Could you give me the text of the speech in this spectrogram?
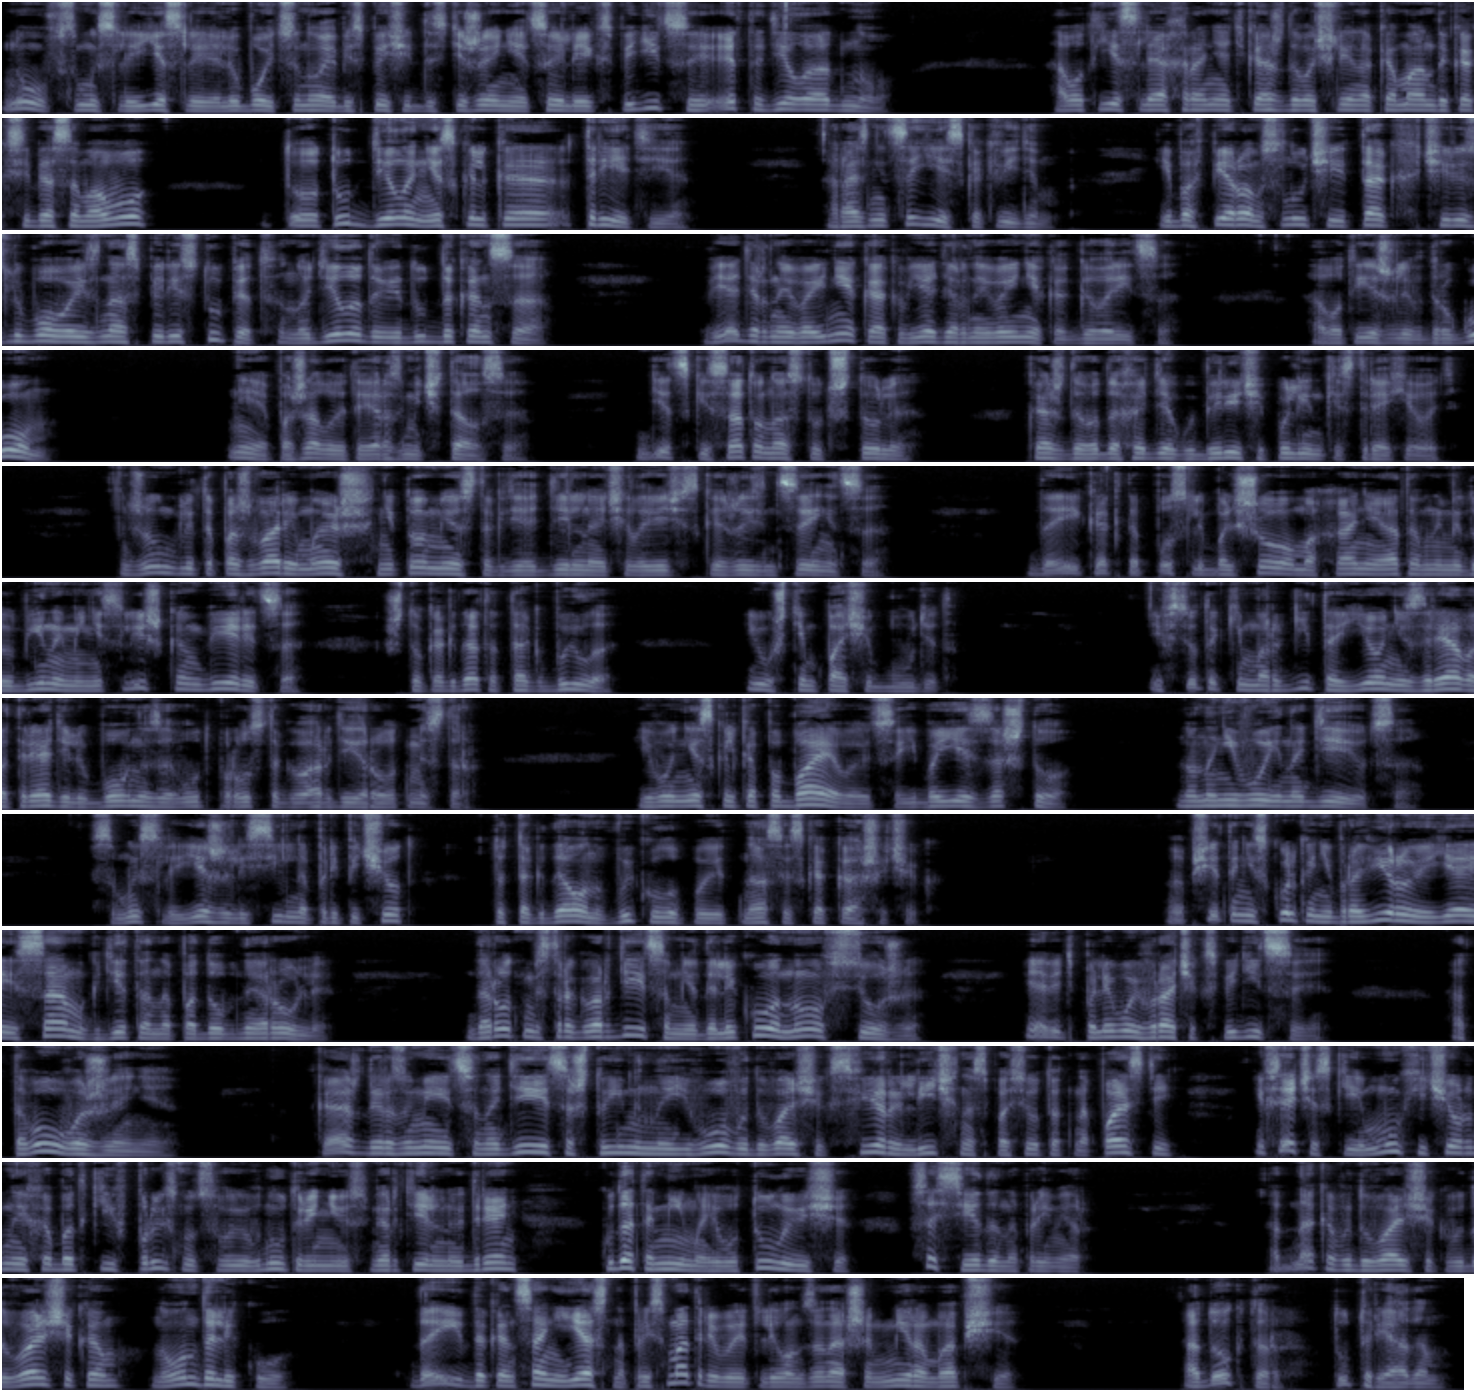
Ну, в смысле, если любой ценой обеспечить достижение цели экспедиции, это дело одно. А вот если охранять каждого члена команды как себя самого, то тут дело несколько третье. Разница есть, как видим. Ибо в первом случае так через любого из нас переступят, но дело доведут до конца. В ядерной войне, как в ядерной войне, как говорится. А вот ежели в другом... Не, пожалуй, это я размечтался. Детский сад у нас тут, что ли? Каждого доходягу беречь и пылинки стряхивать. Джунгли-то пожвари Мэш не то место, где отдельная человеческая жизнь ценится. Да и как-то после большого махания атомными дубинами не слишком верится, что когда-то так было, и уж тем паче будет. И все-таки Маргита ее не зря в отряде любовно зовут просто гвардией ротмистер. Его несколько побаиваются, ибо есть за что, но на него и надеются. В смысле, ежели сильно припечет, то тогда он выкулупает нас из какашечек. Вообще-то, нисколько не бравируя, я и сам где-то на подобной роли. До ротмистра-гвардейца мне далеко, но все же. Я ведь полевой врач экспедиции. От того уважения. Каждый, разумеется, надеется, что именно его, выдувальщик сферы, лично спасет от напастей, и всяческие мухи, черные хоботки впрыснут свою внутреннюю смертельную дрянь куда-то мимо его туловища, в соседа, например. Однако выдувальщик выдувальщиком, но он далеко. Да и до конца не ясно, присматривает ли он за нашим миром вообще. А доктор тут рядом.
